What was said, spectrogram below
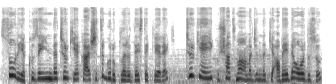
Suriye kuzeyinde Türkiye karşıtı grupları destekleyerek, Türkiye'yi kuşatma amacındaki ABD ordusu,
